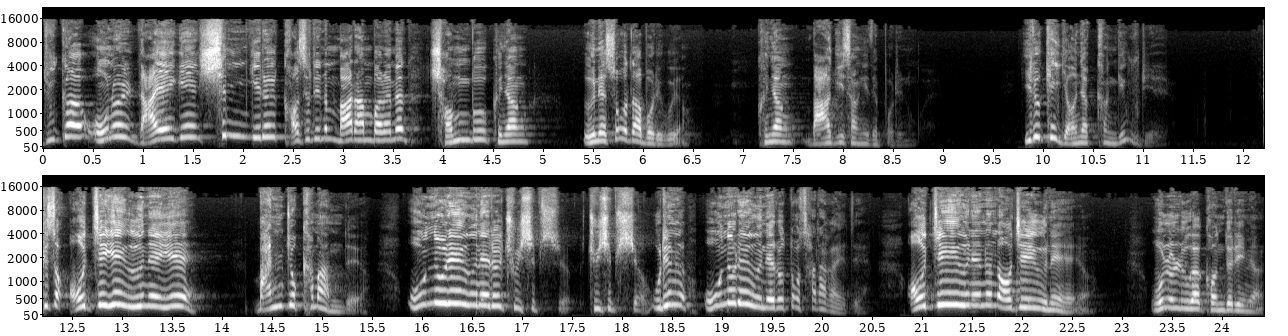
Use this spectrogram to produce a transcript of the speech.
누가 오늘 나에게 심기를 거스리는 말 한 번 하면 전부 그냥 은혜 쏟아버리고요. 그냥 마귀상이 돼버리는 거예요. 이렇게 연약한 게 우리예요. 그래서 어제의 은혜에 만족하면 안 돼요. 오늘의 은혜를 주십시오. 주십시오. 우리는 오늘의 은혜로 또 살아가야 돼요. 어제의 은혜는 어제의 은혜예요. 오늘 누가 건드리면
